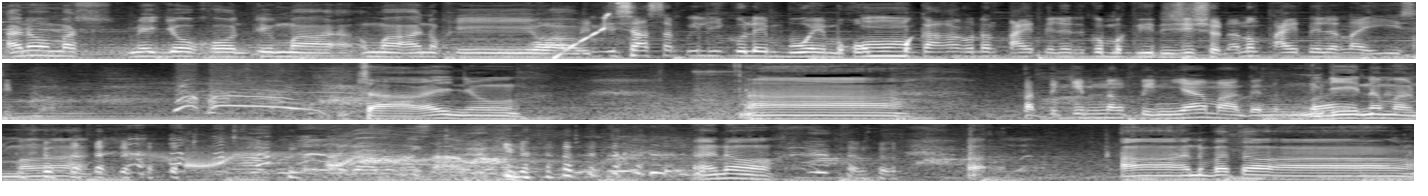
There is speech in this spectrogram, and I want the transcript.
ano, mas medyo konti uma, umaano kay Wow. Isa sa pelikula yung buhay mo, kung magkakaroon ng title yun, kung magdidesisyon, anong title na naiisip mo? Sa akin yung, ah, Patikim ng pinya, mga ganun ba? hindi naman, mga, ano, ah, ah, ano ba to, ah,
